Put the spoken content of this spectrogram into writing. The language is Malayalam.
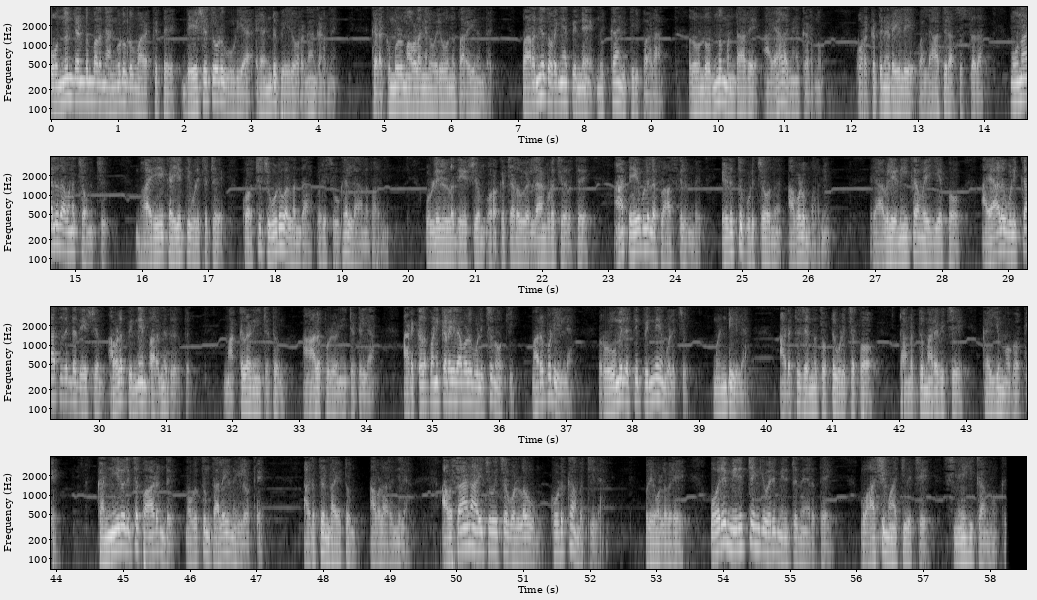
ഒന്നും രണ്ടും പറഞ്ഞ് അങ്ങോട്ടും വഴക്കിട്ട് ദേഷ്യത്തോടു കൂടിയ പേര് ഉറങ്ങാൻ കിടന്ന്. കിടക്കുമ്പോഴും അവളങ്ങനെ ഓരോന്ന് പറയുന്നുണ്ട്. പറഞ്ഞു തുടങ്ങിയ പിന്നെ നിൽക്കാൻ ഇത്തിരി പാടാ. അതുകൊണ്ട് ഒന്നും മിണ്ടാതെ അയാൾ അങ്ങനെ കിടന്നു. ഉറക്കത്തിനിടയിൽ വല്ലാത്തൊരു അസ്വസ്ഥത. മൂന്നാൽ തവണ ചുമച്ചു. ഭാര്യയെ കയ്യെത്തി വിളിച്ചിട്ട് കുറച്ച് ചൂടുവെള്ളം ഒരു സുഖമല്ല എന്ന് പറഞ്ഞു. ഉള്ളിലുള്ള ദേഷ്യവും ഉറക്കച്ചടവും എല്ലാം കൂടെ ചേർത്ത് ആ ടേബിളിലെ ഫ്ലാസ്കിലുണ്ട്. എടുത്തു കുടിച്ചോ എന്ന് അവളും പറഞ്ഞു. രാവിലെ എണീക്കാൻ വൈകിയപ്പോ അയാൾ വിളിക്കാത്തതിന്റെ ദേഷ്യം അവൾ പിന്നെയും പറഞ്ഞു തീർത്ത്. മക്കൾ എണീറ്റിട്ടും ആളിപ്പോഴും എണീറ്റിട്ടില്ല. അടുക്കള പണിക്കടയിൽ അവൾ വിളിച്ചു നോക്കി. മറുപടിയില്ല. റൂമിലെത്തി പിന്നെയും വിളിച്ചു. മിണ്ടിയില്ല. അടുത്തു ചെന്ന് തൊട്ട് വിളിച്ചപ്പോ തണുത്ത് മരവിച്ച് കയ്യും മുഖമൊക്കെ. കണ്ണീരൊലിച്ച പാടുണ്ട് മുഖത്തും തലയിണയിലൊക്കെ. അടുത്തുണ്ടായിട്ടും അവൾ അറിഞ്ഞില്ല. അവസാനമായി ചോദിച്ച വെള്ളവും കൊടുക്കാൻ പറ്റിയില്ല. പ്രിയമുള്ളവരെ ഒരു മിനിറ്റെങ്കിൽ ഒരു മിനിറ്റ് നേരത്തെ വാശി മാറ്റിവെച്ച് സ്നേഹിക്കാൻ നോക്ക്.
